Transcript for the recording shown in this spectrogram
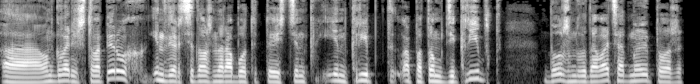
А, Он говорит, что, во-первых, инверсия должна работать, то есть enc- encrypt, а потом decrypt должен выдавать одно и то же.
